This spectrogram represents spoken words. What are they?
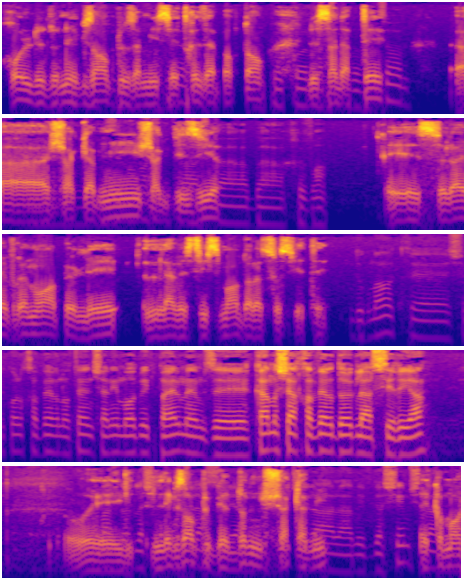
rôle de donner exemple aux amis, c'est très important de s'adapter à chaque ami, chaque désir. Et cela est vraiment appelé l'investissement dans la société. דוגמאות אה, שכל חבר נותן, שאני מאוד מתפעל מהם, זה כמה שהחבר דואג לעשירייה. Oui, l'exemple que donne chaque ami et comment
